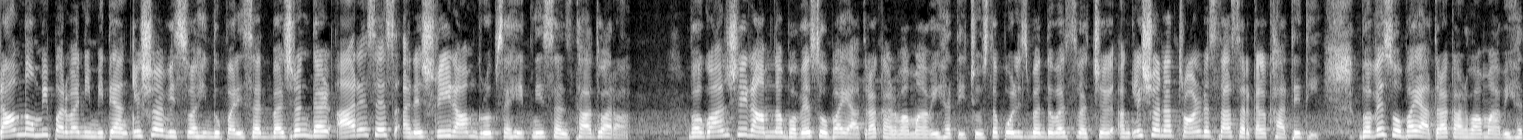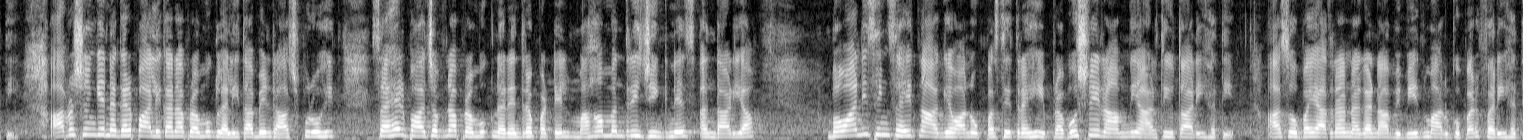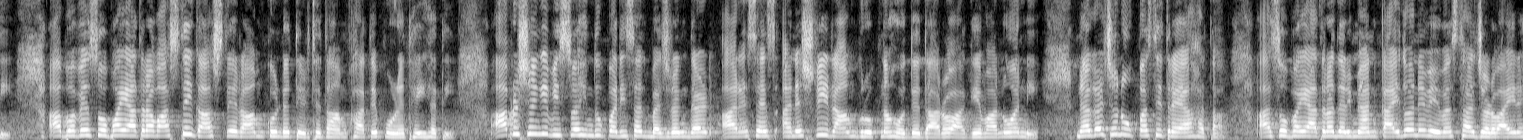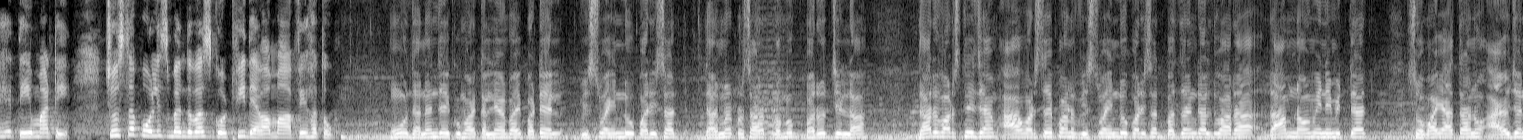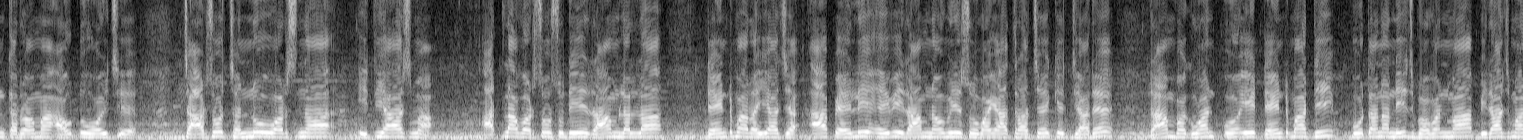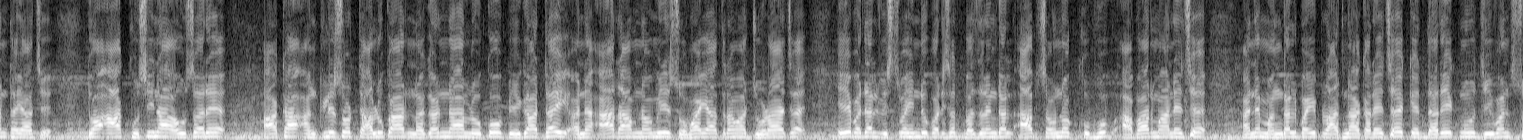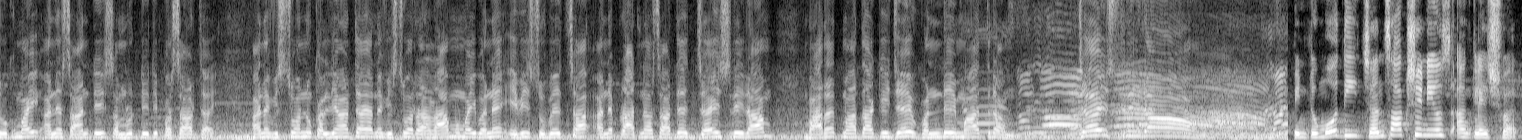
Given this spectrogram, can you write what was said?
રામનવમી પર્વ નિમિત્તે અંકલેશ્વર વિશ્વ હિન્દુ પરિષદ બજરંગ દળ આરએસએસ અને શ્રીરામ ગ્રુપ સહિતની સંસ્થા દ્વારા ભગવાન શ્રી રામના ભવ્ય શોભાયાત્રા કાઢવામાં આવી હતી. ચુસ્ત પોલીસ બંદોબસ્ત વચ્ચે અંકલેશ્વરના ત્રણ રસ્તા સર્કલ ખાતેથી ભવ્ય શોભાયાત્રા કાઢવામાં આવી હતી. આ પ્રસંગે નગરપાલિકાના પ્રમુખ લલિતાબેન રાજપુરોહિત, શહેર ભાજપના પ્રમુખ નરેન્દ્ર પટેલ, મહામંત્રી જિજ્ઞેશ અંદાડિયા ભવાનીસિંહ સહિતના આગેવાનો ઉપસ્થિત રહી પ્રભુ શ્રી રામની આરતી ઉતારી હતી. આ શોભાયાત્રા નગરના વિવિધ માર્ગો પર ફરી હતી. આ ભવ્ય શોભાયાત્રા વાંચતે ગાજતે રામકુંડ તીર્થધામ ખાતે પૂર્ણ થઈ હતી. આ પ્રસંગે વિશ્વ હિન્દુ પરિષદ બજરંગ દળ, આરએસએસ અને શ્રી રામ ગ્રુપના હોદ્દેદારો, આગેવાનો અને નગરજનો ઉપસ્થિત રહ્યા હતા. આ શોભાયાત્રા દરમિયાન કાયદો અને વ્યવસ્થા જળવાઈ રહે તે માટે ચુસ્ત પોલીસ બંદોબસ્ત ગોઠવી દેવામાં આવ્યો હતો. હું ધનંજય કુમાર કલ્યાણભાઈ પટેલ, વિશ્વ હિન્દુ પરિષદ ધર્મ પ્રસાર પ્રમુખ ભરૂચ જિલ્લા. દર વર્ષની જેમ આ વર્ષે પણ વિશ્વ હિન્દુ પરિષદ બજરંગ દળ દ્વારા રામનવમી નિમિત્તે શોભાયાત્રાનું આયોજન કરવામાં આવતું હોય છે. ચારસો છન્નું વર્ષના ઇતિહાસમાં આટલા વર્ષો સુધી રામલલ્લા ટેન્ટમાં રહ્યા છે. આ પહેલી એવી રામનવમીની શોભાયાત્રા છે કે જ્યારે રામ ભગવાન એ ટેન્ટમાંથી પોતાના નિજ ભવનમાં બિરાજમાન થયા છે. તો આ ખુશીના અવસરે આખા અંકલેશ્વર તાલુકા નગરના લોકો ભેગા થઈ અને આ રામનવમીની શોભાયાત્રામાં જોડાયા છે. એ બદલ વિશ્વ હિન્દુ પરિષદ બજરંગ દળ આપ સૌનો ખૂબ ખૂબ આભાર માને છે અને મંગલભાઈ પ્રાર્થના કરે છે કે દરેકનું જીવન સુખમય અને શાંતિ સમૃદ્ધિથી પસાર થાય અને વિશ્વનું કલ્યાણ થાય અને વિશ્વ રામમય બને એવી શુભેચ્છા અને પ્રાર્થના સાથે જય શ્રી રામ. ભારત માતા કી જય. વંદે માતરમ. જય શ્રી રામ. પિન્ટુ મોદી, જનસાક્ષી ન્યૂઝ અંકલેશ્વર.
